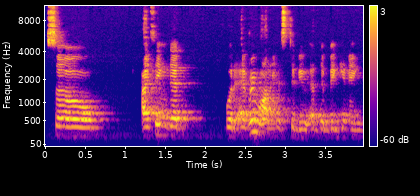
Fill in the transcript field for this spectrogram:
So I think that what everyone has to do at the beginning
